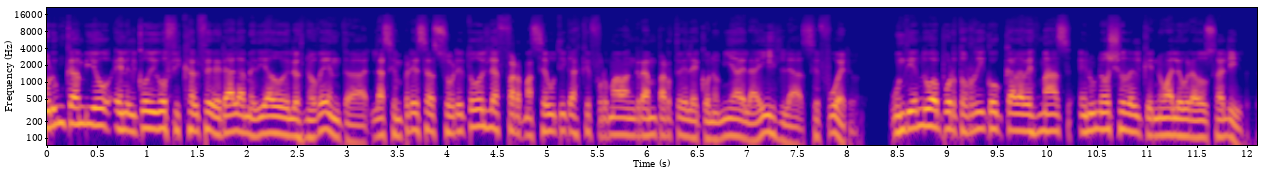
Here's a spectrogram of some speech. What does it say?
por un cambio en el Código Fiscal Federal a mediados de los 90, las empresas, sobre todo las farmacéuticas que formaban gran parte de la economía de la isla, se fueron, hundiendo a Puerto Rico cada vez más en un hoyo del que no ha logrado salir.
